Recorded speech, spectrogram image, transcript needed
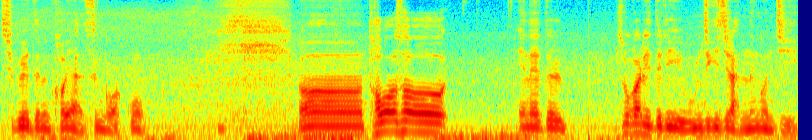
지그헤드는 거의 안 쓴 것 같고 어 더워서 얘네들 쏘가리들이 움직이질 않는 건지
